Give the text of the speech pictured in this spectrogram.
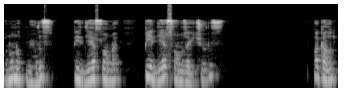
Bunu unutmuyoruz. Bir diğer sonra bir diğer sorumuza geçiyoruz. Bakalım.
